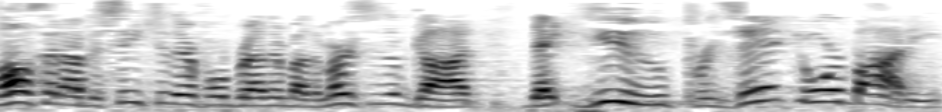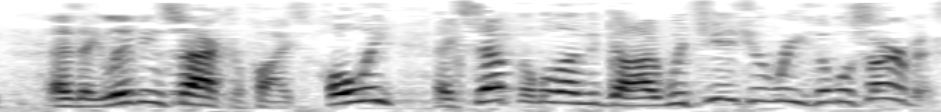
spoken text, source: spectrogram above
Paul said, I beseech you, therefore, brethren, by the mercies of God, that you present your body as a living sacrifice, holy, acceptable unto God, which is your reasonable service.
